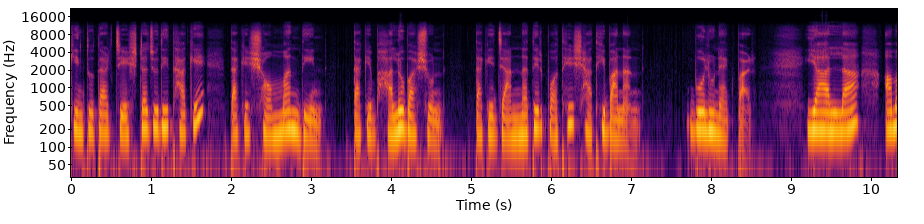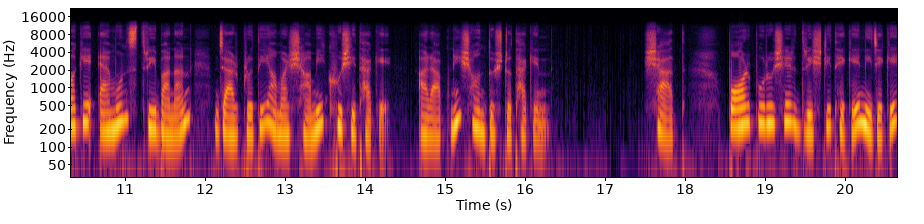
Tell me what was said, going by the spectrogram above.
কিন্তু তার চেষ্টা যদি থাকে, তাকে সম্মান দিন, তাকে ভালোবাসুন, তাকে জান্নাতের পথে সাথী বানান। বলুন একবার ইয়া আল্লাহ, আমাকে এমন স্ত্রী বানান যার প্রতি আমার স্বামী খুশি থাকে আর আপনি সন্তুষ্ট থাকেন। সাত পরপুরুষের দৃষ্টি থেকে নিজেকে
